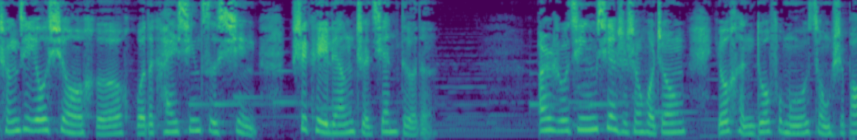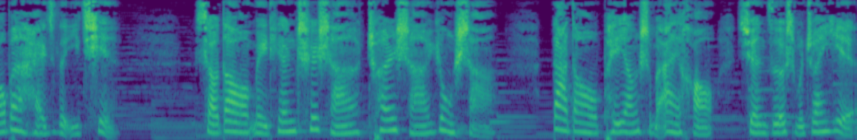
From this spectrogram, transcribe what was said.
成绩优秀和活得开心、自信是可以两者兼得的。而如今现实生活中，有很多父母总是包办孩子的一切，小到每天吃啥、穿啥、用啥，大到培养什么爱好、选择什么专业，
